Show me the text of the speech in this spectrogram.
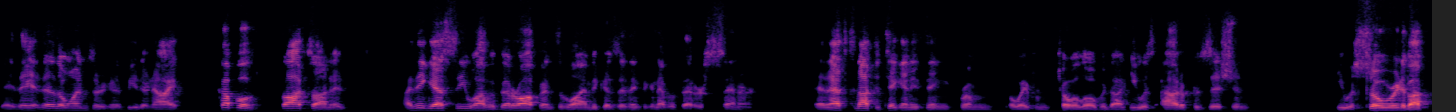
They, they they're the ones that are going to be there. Now, I, a couple of thoughts on it. I think SC will have a better offensive line because I think they're going to have a better center. And that's not to take anything from away from Toa Lobendahn. He was out of position. He was so worried about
